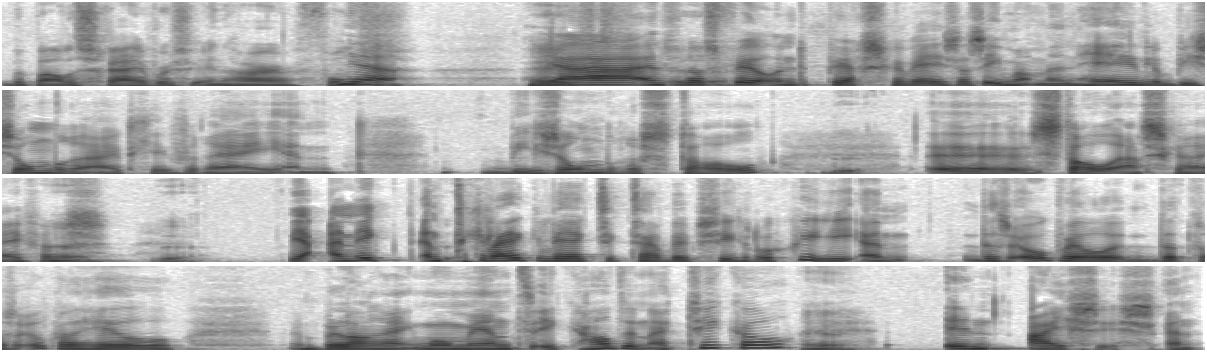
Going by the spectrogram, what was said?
bepaalde schrijvers in haar fonds ja. heeft. Ja, en ze was uh, veel in de pers geweest als iemand met een hele bijzondere uitgeverij en bijzondere stal. De, uh, stal aan schrijvers. Ja, de, ja, en, ik, en tegelijk werkte ik daar bij psychologie. En dat, is ook wel, dat was ook wel heel een belangrijk moment. Ik had een artikel ja. in ISIS. En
